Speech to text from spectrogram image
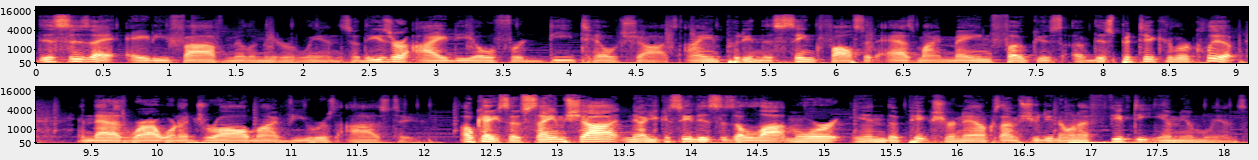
This is a 85 millimeter lens, so these are ideal for detailed shots. I am putting the sink faucet as my main focus of this particular clip, and that is where I want to draw my viewers' eyes to. Okay, so same shot. Now you can see this is a lot more in the picture now because I'm shooting on a 50 mm lens.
